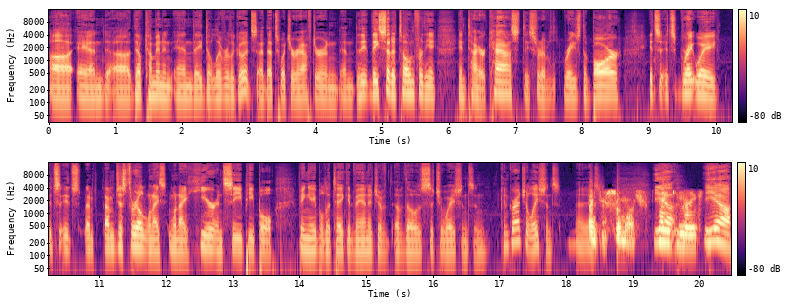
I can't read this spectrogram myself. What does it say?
Uh, and uh, they'll come in and, and they deliver the goods. Uh, that's what you're after, and, and they, they set a tone for the entire cast. They sort of raise the bar. It's it's a great way. It's it's I'm, I'm just thrilled when I when I hear and see people being able to take advantage of, of those situations. And congratulations. Uh, it's- Thank you so much. Yeah. Thank you, Mike. Yeah,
